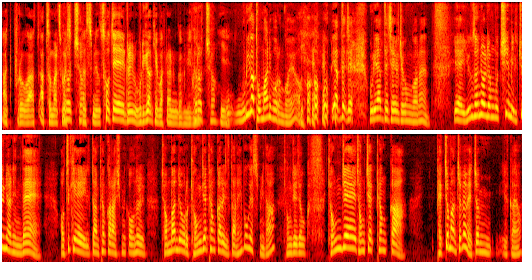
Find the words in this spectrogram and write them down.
앞으로 앞서 말씀하셨으면 그렇죠. 소재를 우리가 개발하는 겁니다. 그렇죠. 예. 우리가 돈 많이 버는 거예요. 예. 우리한테 제 우리한테 제일 좋은 거는 예 윤석열 정부 취임 1주년인데 어떻게 일단 평가를 하십니까? 오늘 전반적으로 경제 평가를 일단 해보겠습니다. 경제적 경제 정책 평가 100점 만점에 몇 점일까요?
